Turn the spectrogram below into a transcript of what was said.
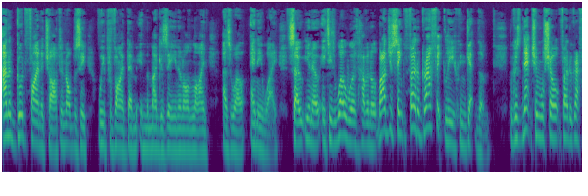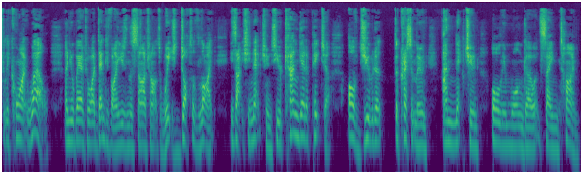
and a good finder chart. And obviously we provide them in the magazine and online as well anyway. So, you know, it is well worth having a look. But I just think photographically you can get them because Neptune will show up photographically quite well and you'll be able to identify using the star charts which dot of light is actually Neptune. So you can get a picture of Jupiter, the crescent moon and Neptune all in one go at the same time.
